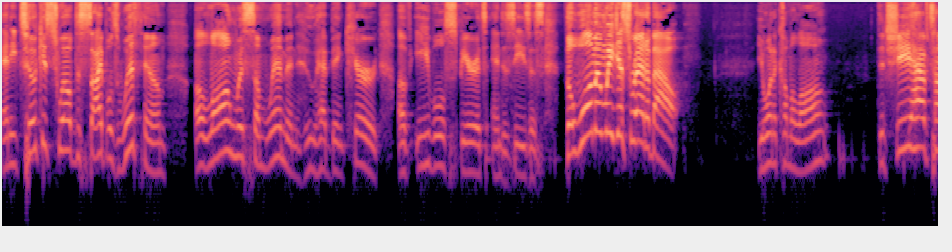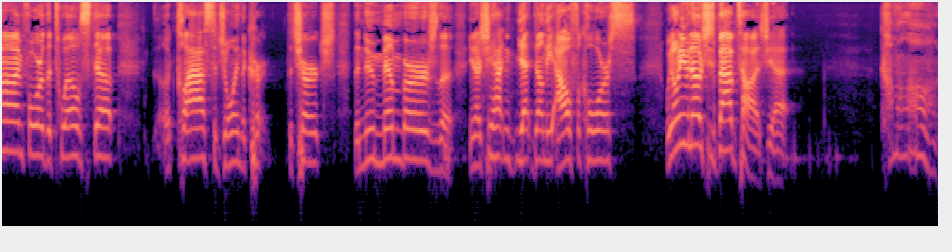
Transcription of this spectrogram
and he took his 12 disciples with him along with some women who had been cured of evil spirits and diseases. The woman we just read about. You want to come along? Did she have time for the 12 step uh, class to join the, the church? The new members, the, you know, she hadn't yet done the Alpha course. We don't even know if she's baptized yet. Come along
